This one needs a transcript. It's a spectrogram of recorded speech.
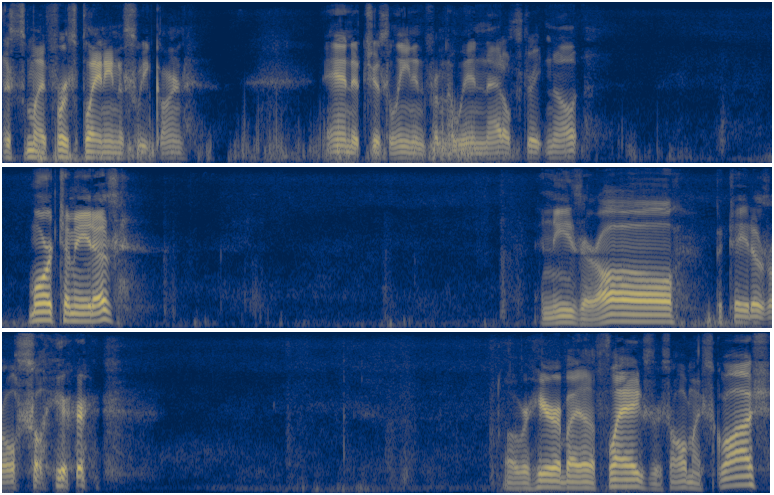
This is my first planting of sweet corn. And it's just leaning from the wind. That'll straighten out. More tomatoes. And these are all potatoes also here. Over here by the flags, there's all my squash.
